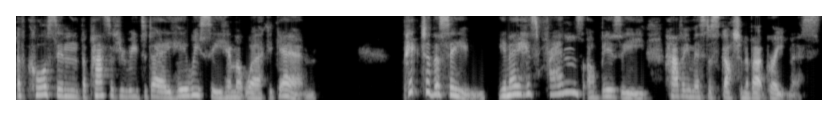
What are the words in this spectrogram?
of course, in the passage we read today, here we see him at work again. Picture the scene. You know, his friends are busy having this discussion about greatness.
